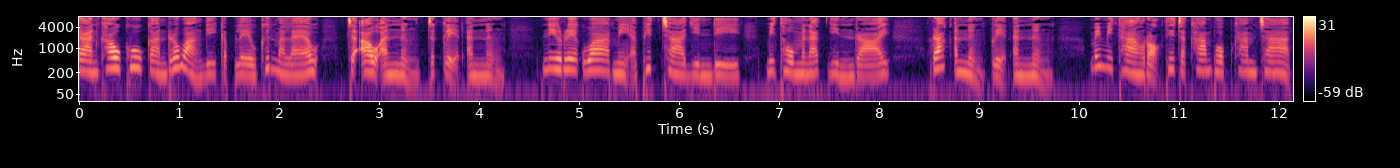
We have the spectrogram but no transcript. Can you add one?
การเข้าคู่กันระหว่างดีกับเลวขึ้นมาแล้ว จะเอาอันหนึ่งจะเกลียดอันหนึ่ง นี่เรียกว่ามีอภิชายินดี มีโทมนัสยินร้าย รักอันหนึ่งเกลียดอันหนึ่ง ไม่มีทางหรอกที่จะข้ามภพข้ามชาติ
